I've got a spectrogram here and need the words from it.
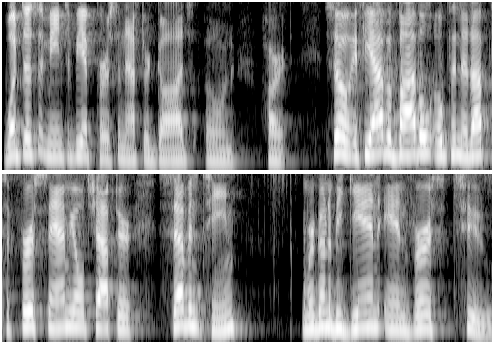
What does it mean to be a person after God's own heart? So, if you have a Bible, open it up to 1 Samuel chapter 17. And we're going to begin in verse 2.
